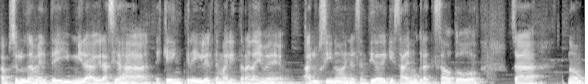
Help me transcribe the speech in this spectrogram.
Absolutamente. Y mira, gracias a... Es que es increíble el tema del Internet. A mí me alucino en el sentido de que se ha democratizado todo. O sea, no,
